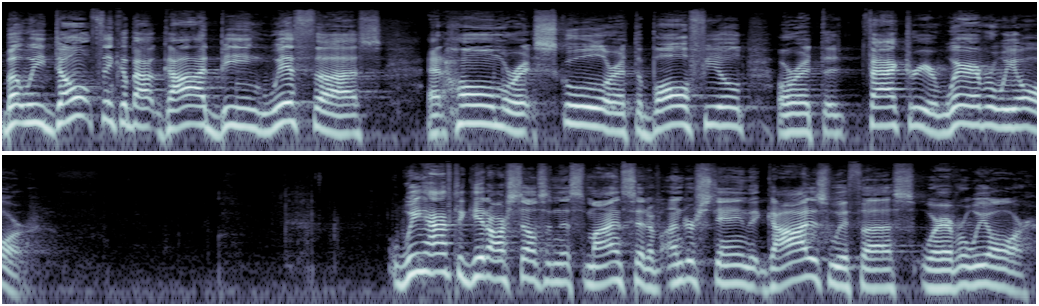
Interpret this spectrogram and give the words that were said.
But we don't think about God being with us at home or at school or at the ball field or at the factory or wherever we are. We have to get ourselves in this mindset of understanding that God is with us wherever we are.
